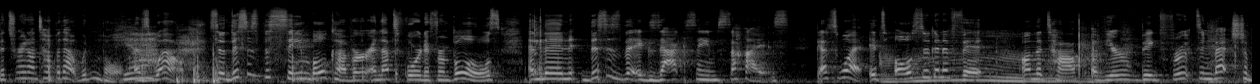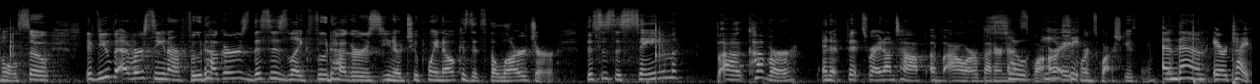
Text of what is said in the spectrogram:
fits right on top of that wooden bowl yeah. as well. So this is the same bowl cover, and that's four different bowls. And then this is the exact same size. Guess what? It's also gonna fit on the top of your big fruits and vegetables. So if you've ever seen our food huggers, this is like food huggers, you know, 2.0 because it's the larger. This is the same uh, cover and it fits right on top of our butternut so squash, or acorn squash, excuse me. And then airtight.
